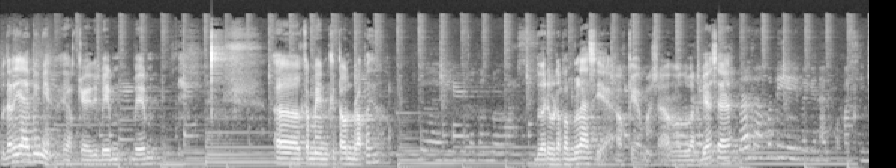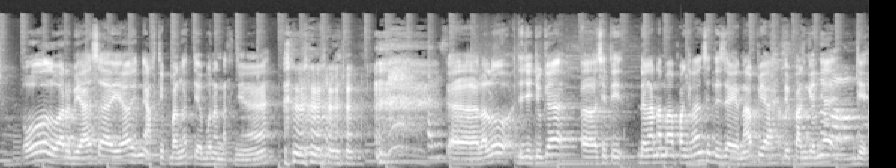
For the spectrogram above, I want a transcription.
betul. ya BEM ya, ya oke di BEM BEM Eh Kemen ke tahun berapa sih 2018. 2018 ya. Oke masya Allah luar biasa. 2017 aku di bagian advokasinya. Oh luar biasa ya ini aktif banget ya bun anaknya. Eh, lalu JJ juga eh, Siti dengan nama panggilan Siti Zainab ya dipanggilnya J.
